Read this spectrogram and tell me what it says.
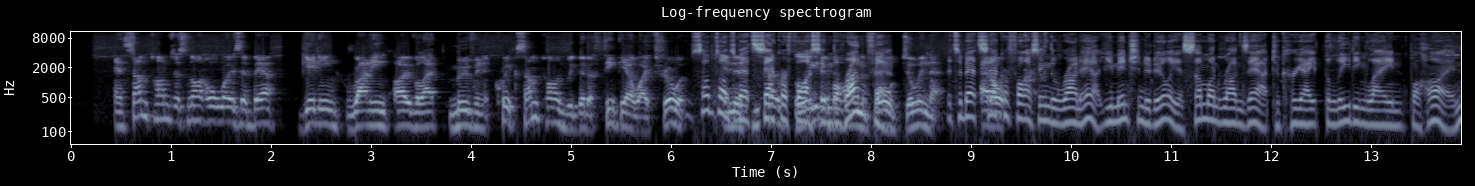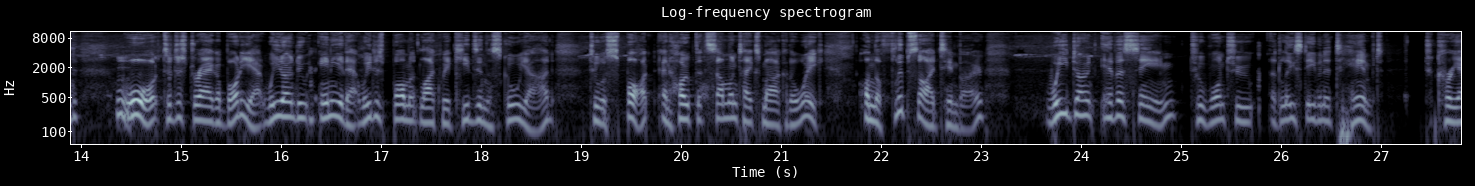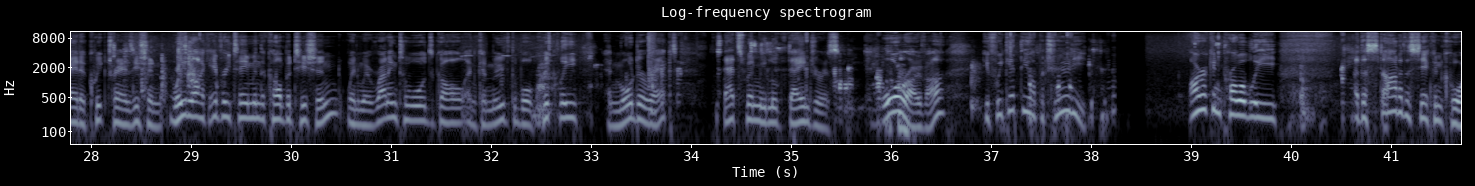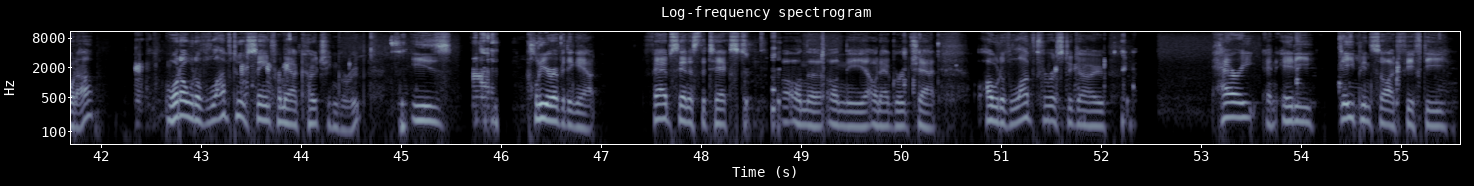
And sometimes it's not always about getting, running, overlap, moving it quick. Sometimes we've got to think our way through it. Sometimes about there's no sacrificing the run, ball doing that. It's about at all. sacrificing the run out. You mentioned it earlier. Someone runs out to create the leading lane behind Hmm. or to just drag a body out. We don't do any of that. We just bomb it like we're kids in the schoolyard to a spot and hope that someone takes mark of the week. On the flip side, Timbo, we don't ever seem to want to at least even attempt to create a quick transition. We, like every team in the competition, when we're running towards goal and can move the ball quickly and more direct, that's when we look dangerous. Moreover, if we get the opportunity, I reckon probably at the start of the second quarter, what I would have loved to have seen from our coaching group is clear everything out. Fab sent us the text on the on the on our group chat. I would have loved for us to go Harry and Eddie deep inside fifty.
